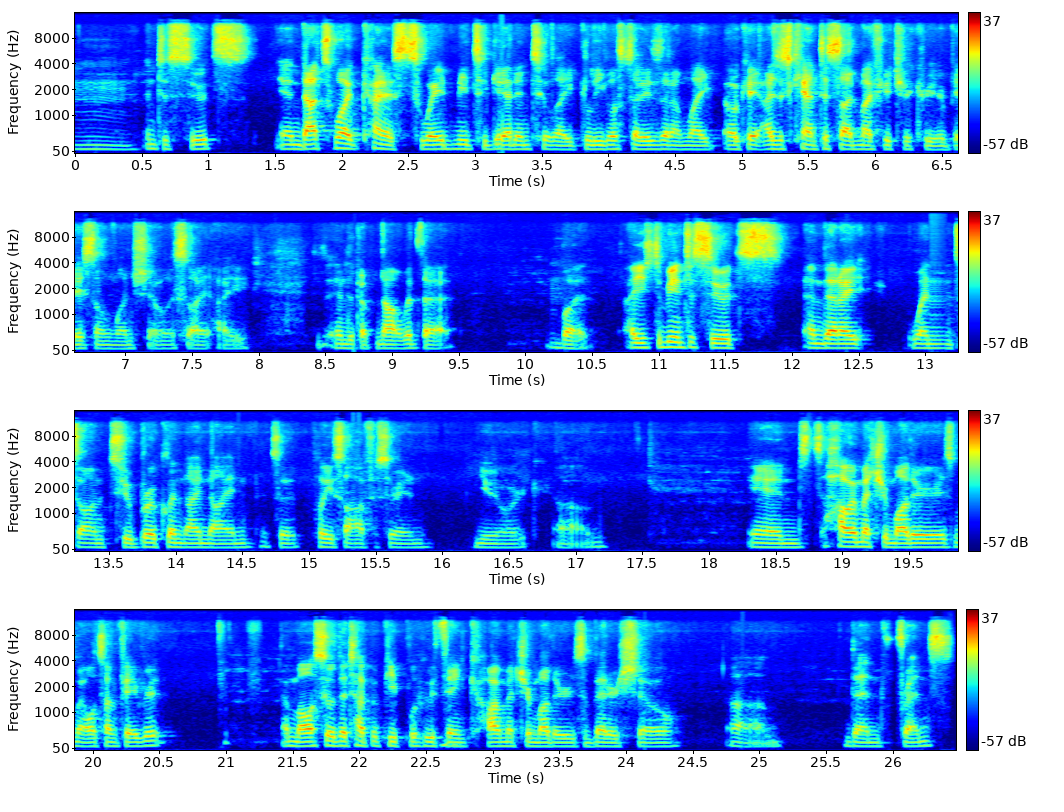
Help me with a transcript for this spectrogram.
mm. into suits and that's what kind of swayed me to get into like legal studies that i'm like okay i just can't decide my future career based on one show so i, I ended up not with that mm. but i used to be into suits and then i went on to brooklyn 99 it's a police officer in new york um, and how i met your mother is my all-time favorite. I'm also the type of people who think how i met your mother is a better show um, than friends.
